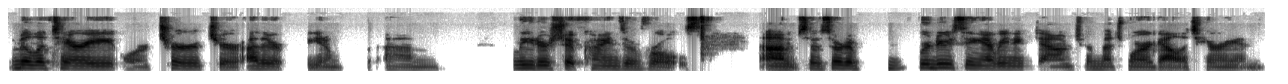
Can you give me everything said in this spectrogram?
military or church or other you know um, leadership kinds of roles. Um, so, sort of reducing everything down to a much more egalitarian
